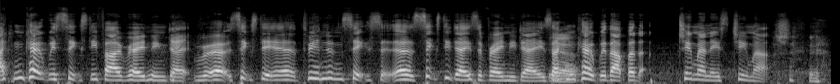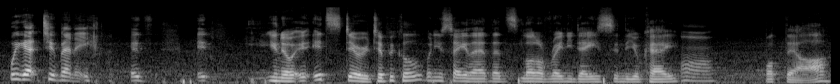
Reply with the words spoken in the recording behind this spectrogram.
I can cope with 65 raining days, uh, 60, uh, 306, uh, 60 days of rainy days. I can cope with that, but too many is too much. we get too many. it's it you know it, it's stereotypical when you say that that's a lot of rainy days in the UK but there are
